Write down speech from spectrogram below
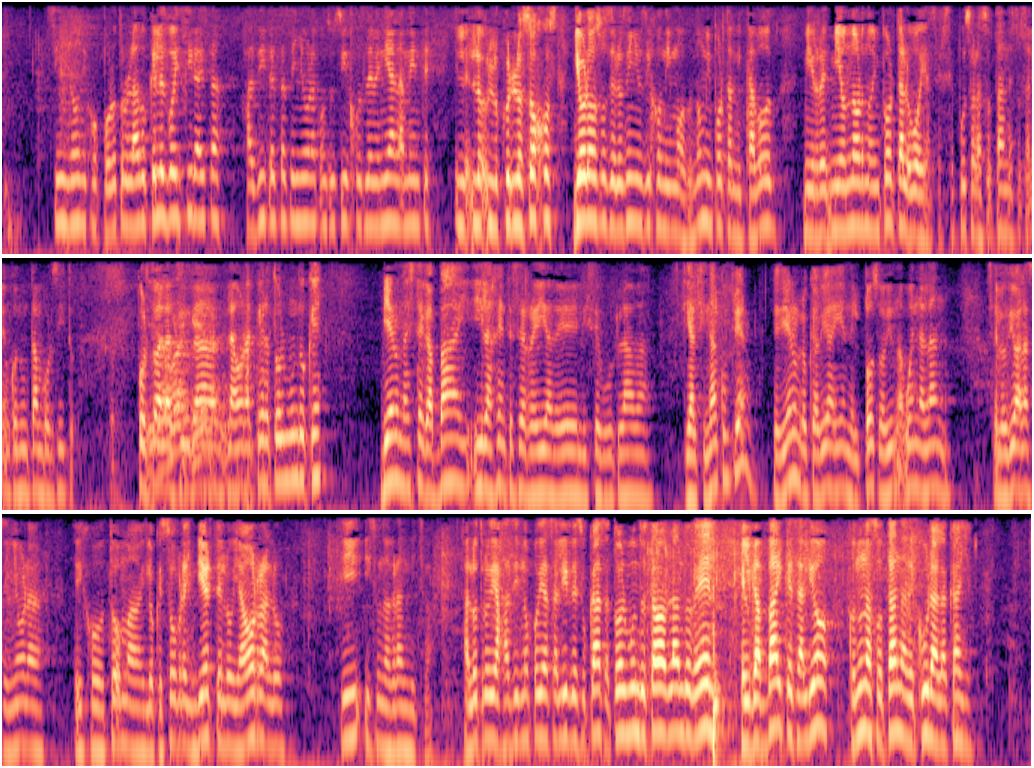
Sí, no, dijo, por otro lado, ¿qué les voy a decir a esta Jadita, esta señora con sus hijos? Le venía a la mente el- lo- lo- los ojos llorosos de los niños, dijo, ni modo, no me importa mi cabod, mi, re- mi honor no importa, lo voy a hacer. Se puso la sotana, estos salieron con un tamborcito por ¿Y toda la la, ciudad, la hora que era, todo el mundo que vieron a este Gabay y la gente se reía de él y se burlaba. Y al final cumplieron, le dieron lo que había ahí en el pozo, había una buena lana. Se lo dio a la señora, le dijo, toma, y lo que sobra inviértelo y ahórralo. Y hizo una gran mitzvah. Al otro día Hazid no podía salir de su casa, todo el mundo estaba hablando de él. El Gabay que salió con una sotana de cura a la calle.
